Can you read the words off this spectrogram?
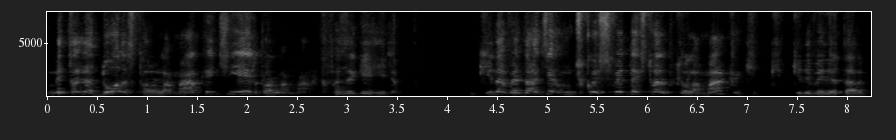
metralhadoras para o Lamarca e dinheiro para o Lamarca, fazer hum. guerrilha. O que, na verdade, é um desconhecimento da história, porque o Lamarca, que, que deveria dar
